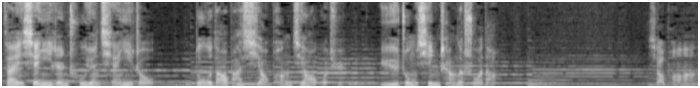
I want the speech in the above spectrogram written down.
在嫌疑人出院前一周，督导把小鹏叫过去，语重心长地说道：“小鹏啊，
